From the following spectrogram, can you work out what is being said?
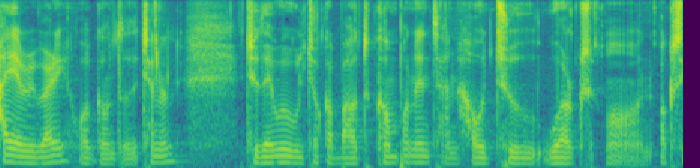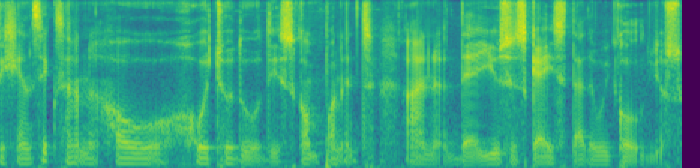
Hi everybody, welcome to the channel. Today we will talk about components and how to work on Oxygen 6 and how, how to do this component and the use case that we could use.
